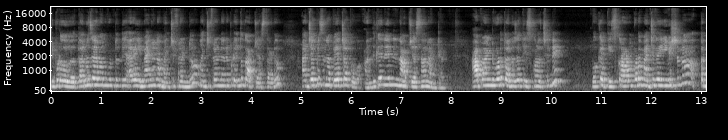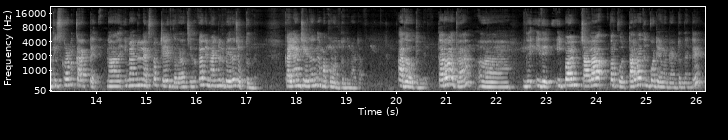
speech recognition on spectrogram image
ఇప్పుడు తనుజ ఏమనుకుంటుంది? అరే ఇమాన్యుల్ నా మంచి ఫ్రెండ్ మంచి ఫ్రెండ్ అయినప్పుడు ఎందుకు ఆఫ్ చేస్తాడు? అని చెప్పేసి నా పేరు చెప్పవు. అందుకే నేను నిన్ను ఆప్ చేస్తాను అంటాడు. ఆ పాయింట్ కూడా తనుజ తీసుకొని వచ్చింది. ఓకే తీసుకురావడం కూడా మంచిదే. ఈ విషయంలో తను తీసుకురావడం కరెక్టే నా ఇమాన్యుల్ ఎక్స్పెక్ట్ చేయదు కదా. కానీ ఇమాన్యుల్ పేరే చెప్తుంది. కళ్యాణ్ చేయడానికి నమ్మకం ఉంటుంది అన్నమాట అదవుతుంది. తర్వాత ఇది- ఈ పాయింట్ చాలా వరకు తర్వాత ఇంకోటి ఏమంటే అంటుందంటే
